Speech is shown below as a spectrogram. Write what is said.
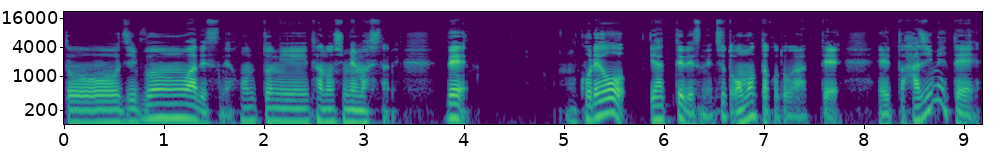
と、自分はですね、本当に楽しめましたね。で、これをやってですね、ちょっと思ったことがあって、えっと、初めて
